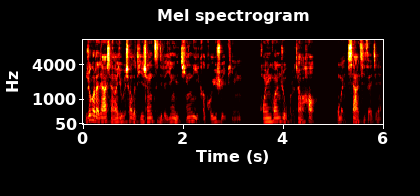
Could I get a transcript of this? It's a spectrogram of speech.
如果大家想要有效的提升自己的英语听力和口语水平，欢迎关注我的账号。我们下期再见。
